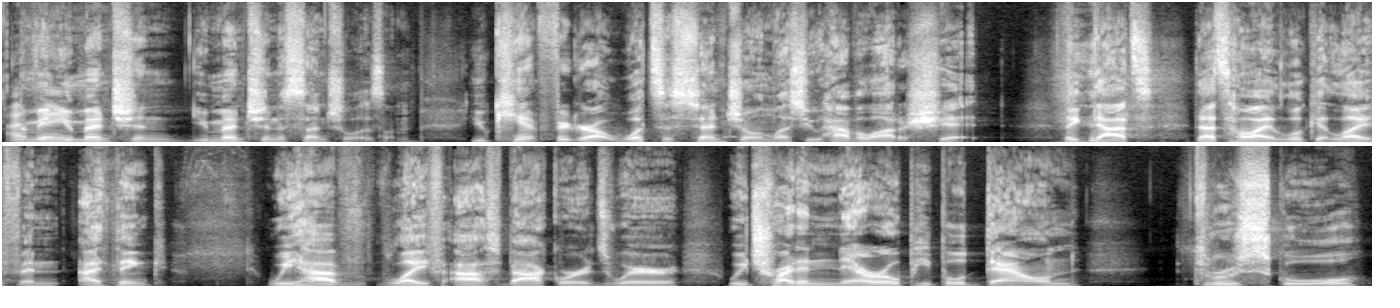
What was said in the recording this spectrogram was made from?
I, I, mean, you mentioned you mentioned essentialism. You can't figure out what's essential unless you have a lot of shit. Like that's that's how I look at life, and I think we have life ass backwards where we try to narrow people down through school.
